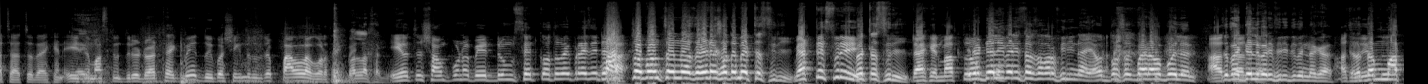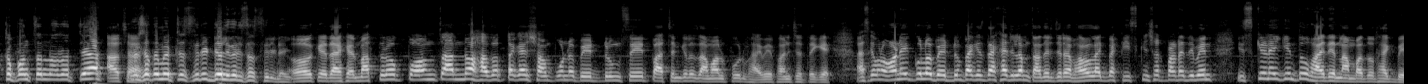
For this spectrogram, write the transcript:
আচ্ছা আচ্ছা দেখেন এই যে মাঝখানে দুইটা ডয়ার থাকবে দুই পাশে কিন্তু দুটো পাল্লা করা থাকবে। পাল্লা থাকবে। এই হচ্ছে সম্পূর্ণ বেডরুম সেট কত ভাই প্রাইস এটা? মাত্র 55000 এটার সাথে mattress free matrix free mattress free দেখেন মাত্র এটা ডেলিভারি চার্জ আবার ফ্রি নাই। আর দর্শক ভাইরা বললেন যে আচ্ছা, ভাই আচ্ছা। ডেলিভারি ফ্রি দিবেন না? আচ্ছা, দাম মাত্র 55000 টাকা। আচ্ছা। এর সাথে mattress free delivery charge free নাই। ওকে দেখেন মাত্র পঞ্চান্ন হাজার টাকায় সম্পূর্ণ বেডরুম সেট পাচ্ছেন কিন্তু জামালপুর ভাইবে ফার্নিচার থেকে। আজকে আমরা অনেকগুলো বেডরুম প্যাকেজ দেখা দিলাম। তাদের যেটা ভালো লাগবে একটা স্ক্রিনশট পাঠিয়ে দিবেন। স্ক্রিনেই কিন্তু ভাইদের নাম্বার তো থাকবে।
